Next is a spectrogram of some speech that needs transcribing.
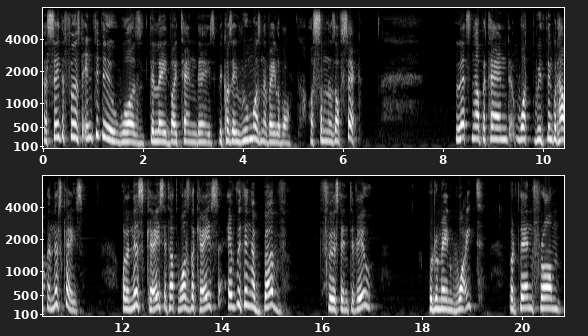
Now say the first interview was delayed by 10 days because a room wasn't available or someone was off sick. Let's now pretend what we think would happen in this case. Well, in this case, if that was the case, everything above first interview would remain white, but then from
